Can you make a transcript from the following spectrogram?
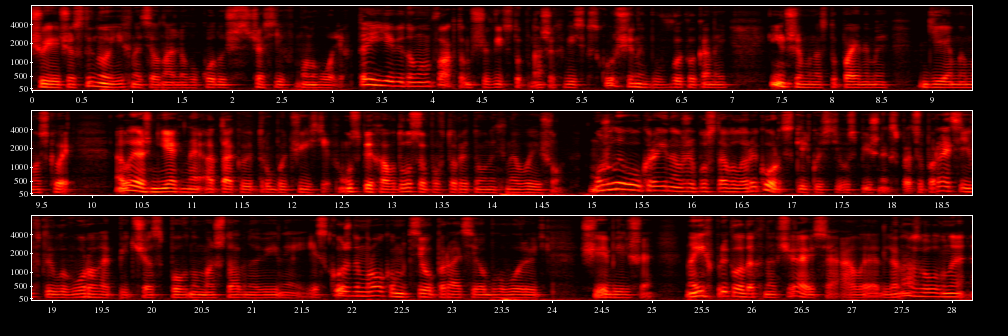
що є частиною їх національного коду з часів монголів. Та й є відомим фактом, що відступ наших військ з Курщини був викликаний іншими наступальними діями Москви. Але ж ніяк не атакою трубочистів. Успіх Авдосу повторити у них не вийшло. Можливо, Україна вже поставила рекорд з кількості успішних спецоперацій в тилу ворога під час повномасштабної війни, і з кожним роком ці операції обговорюють ще більше. На їх прикладах навчаюся, але для нас головне,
